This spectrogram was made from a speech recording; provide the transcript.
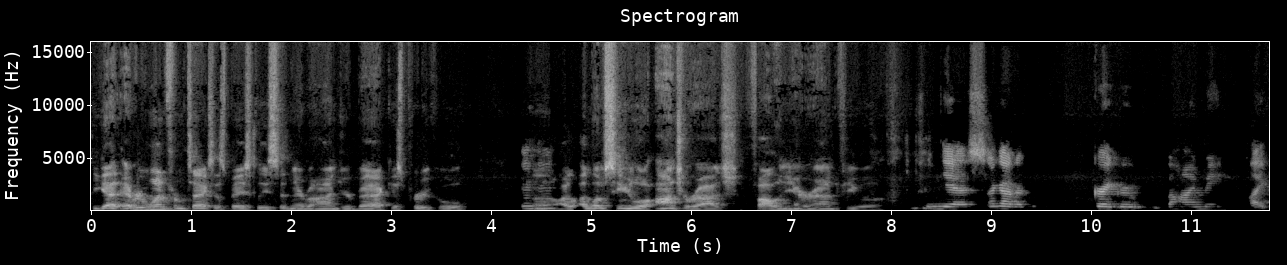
You got everyone from Texas basically sitting there behind your back. It's pretty cool. mhm. Uh, I, I love seeing your little entourage following you around, if you will. yes, I got a great group behind me. Like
